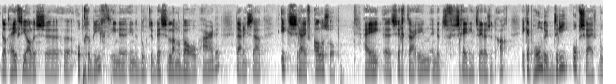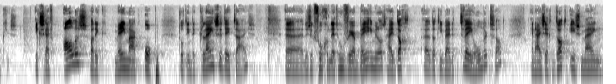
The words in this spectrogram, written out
dat heeft hij alles eh, eh, opgebiecht in, de, in het boek De beste lange bal op aarde. Daarin staat, ik schrijf alles op. Hij eh, zegt daarin, en dat verscheen in 2008, ik heb 103 opschrijfboekjes. Ik schrijf alles wat ik meemaak op, tot in de kleinste details. Eh, dus ik vroeg hem net, hoe ver ben je inmiddels? Hij dacht eh, dat hij bij de 200 zat. En hij zegt, dat is mijn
